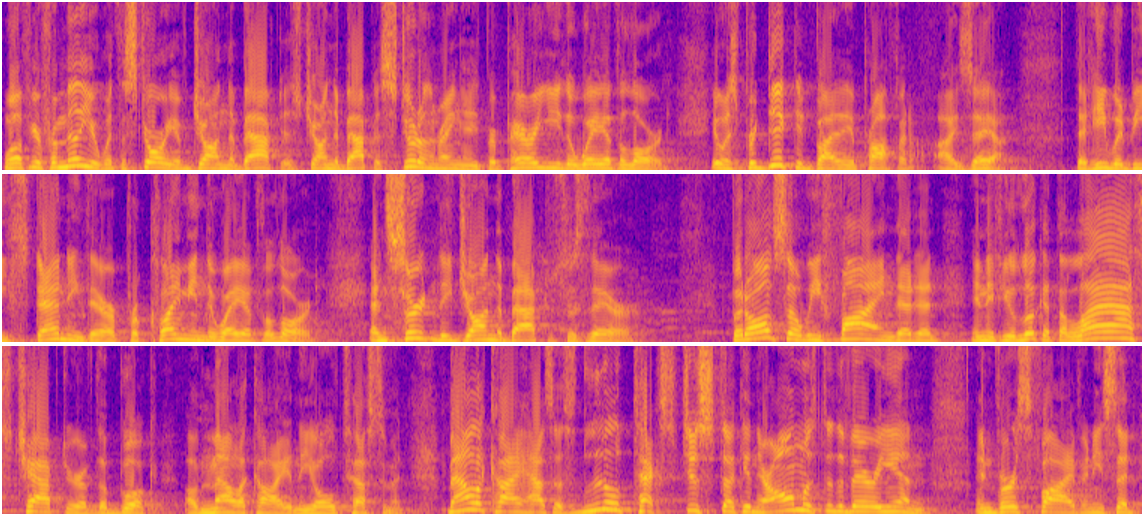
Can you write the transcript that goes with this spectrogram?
Well, if you're familiar with the story of John the Baptist, John the Baptist stood on the ring and he prepare ye the way of the Lord. It was predicted by the prophet Isaiah that he would be standing there proclaiming the way of the Lord. And certainly John the Baptist was there. But also, we find that, and if you look at the last chapter of the book of Malachi in the Old Testament, Malachi has this little text just stuck in there almost to the very end in verse 5. And he said,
